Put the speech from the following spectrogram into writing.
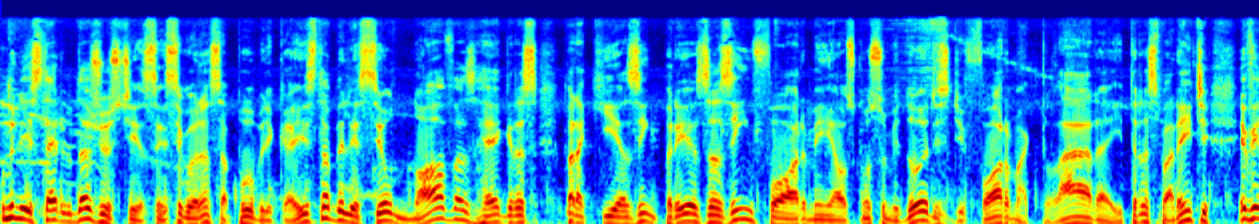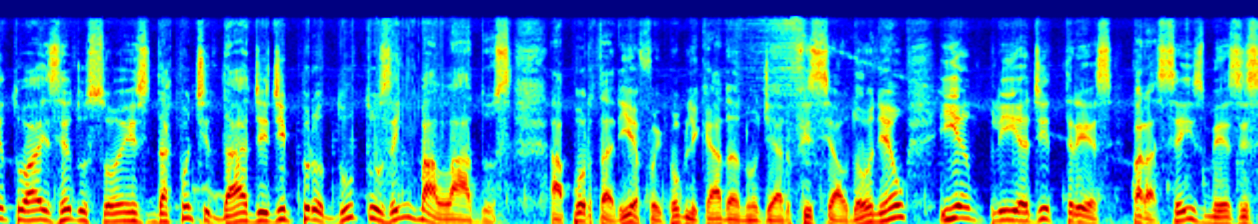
O Ministério da Justiça e Segurança Pública estabeleceu novas regras para que as empresas informem aos consumidores de forma clara e transparente eventuais reduções da quantidade de produtos embalados. A portaria foi publicada no Diário Oficial da União e amplia de três para seis meses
